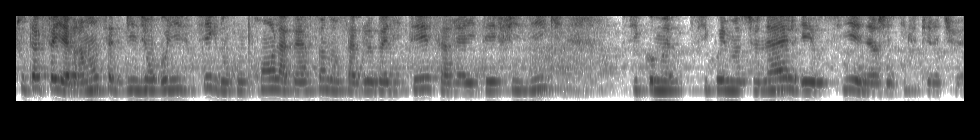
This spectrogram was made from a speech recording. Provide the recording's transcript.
tout à fait. Il y a vraiment cette vision holistique. Donc, on prend la personne dans sa globalité, sa réalité physique, psycho-émotionnelle et aussi énergétique, spirituelle.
